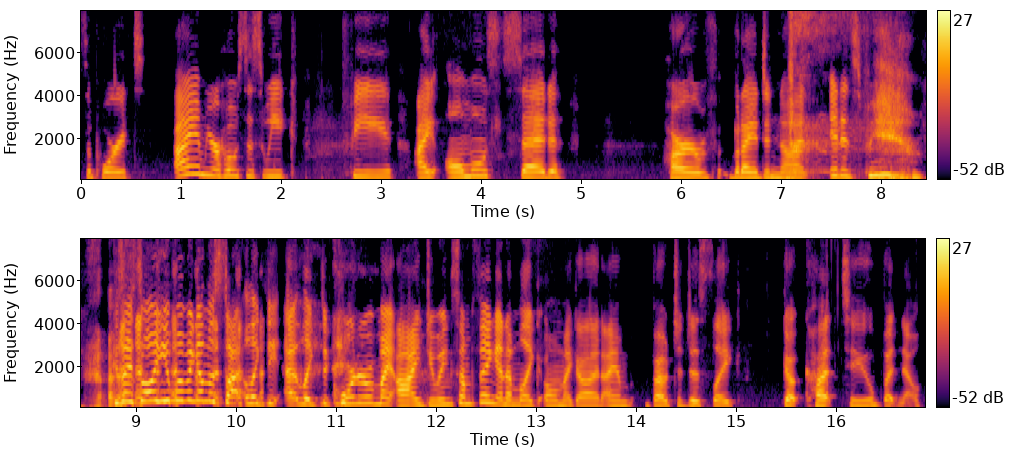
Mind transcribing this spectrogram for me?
support. I am your host this week, Fee. I almost said Harv, but I did not. It is Fee because I saw you moving on the side, like the uh, like the corner of my eye, doing something, and I'm like, oh my god, I am about to just like go cut too. but no.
